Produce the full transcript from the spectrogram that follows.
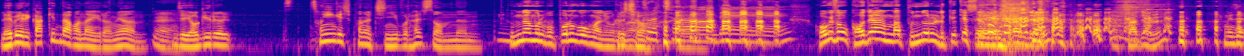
레벨이 깎인다거나 이러면 네. 이제 여기를 성인 게시판을 진입을 할 수 없는 음란물을 못 보는 거구만요. 그렇죠. 그렇죠. 네. 거기서 거대한 막 분노를 느꼈겠어요. 네. 사람들이. 좌절을. 이제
